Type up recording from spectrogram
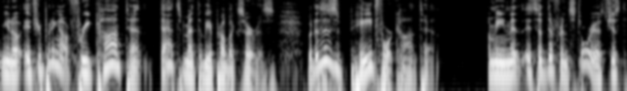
you know, if you're putting out free content, that's meant to be a public service. But this is paid for content. I mean, it's a different story. It's just,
